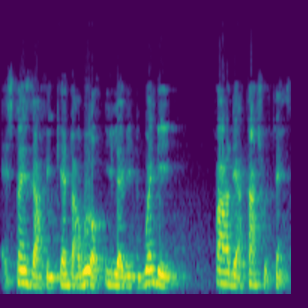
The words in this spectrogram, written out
expense they have incurred by way of e-levy when they file their tax returns.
